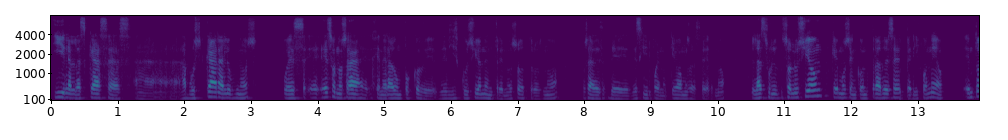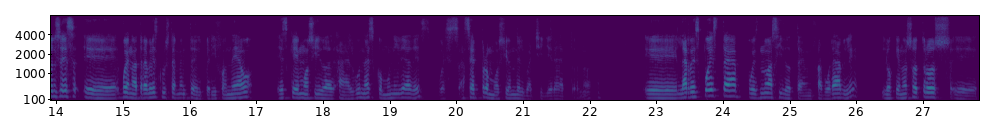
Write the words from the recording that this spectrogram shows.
ir a las casas a, buscar alumnos, pues e, eso nos ha generado un poco de, discusión entre nosotros, ¿no? O sea, de, decir, bueno, ¿qué vamos a hacer, no? La solución que hemos encontrado es el perifoneo. Entonces, eh, bueno, a través justamente del perifoneo es que hemos ido a, algunas comunidades, pues, a hacer promoción del bachillerato, ¿no? Eh, la respuesta pues no ha sido tan favorable. Lo que nosotros eh,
